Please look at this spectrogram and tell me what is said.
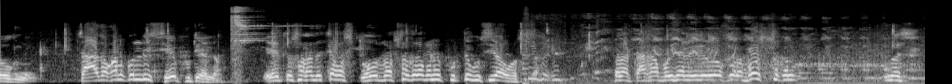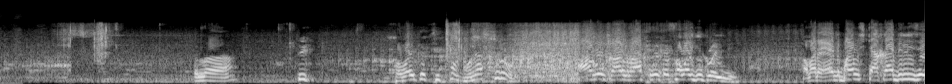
লোক নেই। চা দোকান করলি সে ফুটে এলো। এ তো সারা দেখছে আবার স্টোর ব্যবসা করে মানে ফুটতে বসে যাওয়া অবস্থা। তাহলে টাকা পয়সা নিয়ে গেলো ওরা বস তখন। তাহলে তুই সবাইকে ঠিকঠাক বলে আসছো আগো কাল রাত্রে তো সবাইকে করিনি আবার অ্যাডভান্স টাকা দিলি সে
